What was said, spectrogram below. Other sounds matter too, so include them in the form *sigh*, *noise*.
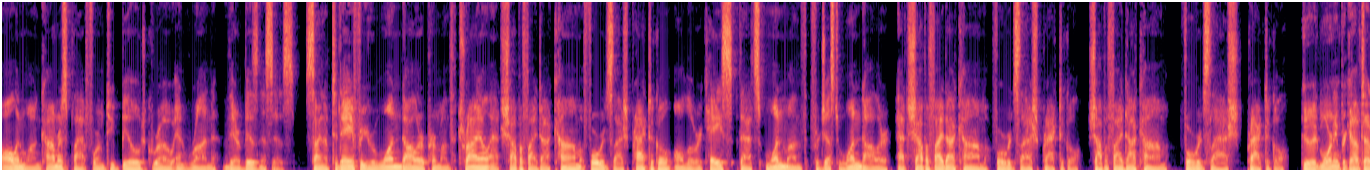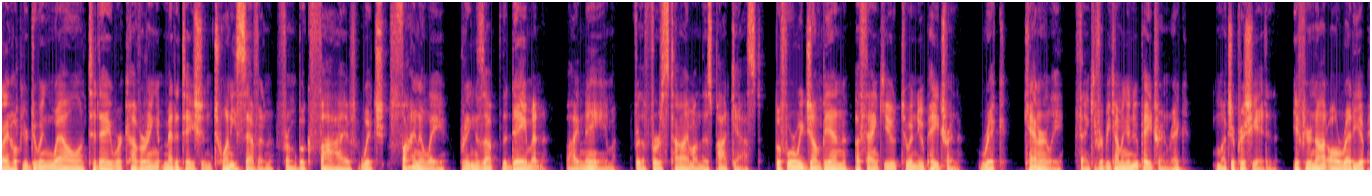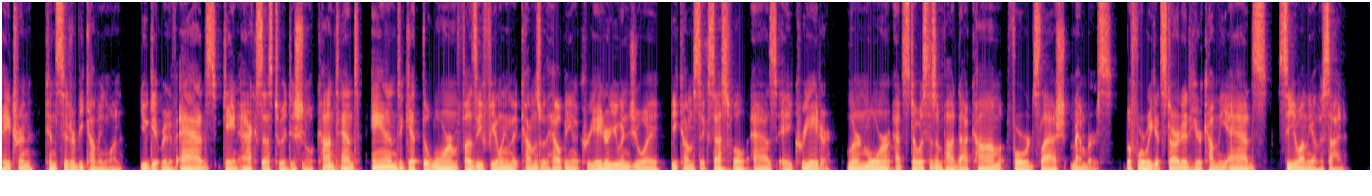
all in one commerce platform to build, grow, and run their businesses. Sign up today for your $1 per month trial at shopify.com forward slash practical, all lowercase. That's one month for just $1 at shopify.com forward slash practical. Shopify.com forward slash practical. Good morning, Prokopton. I hope you're doing well. Today we're covering Meditation 27 from Book 5, which finally brings up the daemon by name for the first time on this podcast. Before we jump in, a thank you to a new patron, Rick Kennerly. Thank you for becoming a new patron, Rick. Much appreciated. If you're not already a patron, consider becoming one. You get rid of ads, gain access to additional content, and get the warm, fuzzy feeling that comes with helping a creator you enjoy become successful as a creator. Learn more at stoicismpod.com forward slash members. Before we get started, here come the ads. See you on the other side.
